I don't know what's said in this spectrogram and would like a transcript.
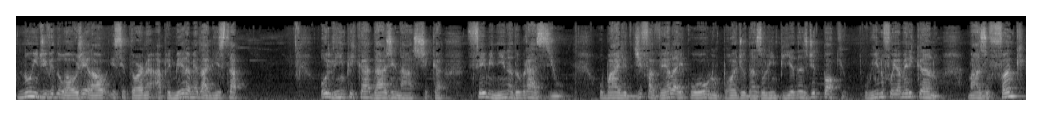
no individual geral e se torna a primeira medalhista olímpica da ginástica feminina do Brasil. O baile de favela ecoou no pódio das Olimpíadas de Tóquio. O hino foi americano, mas o funk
